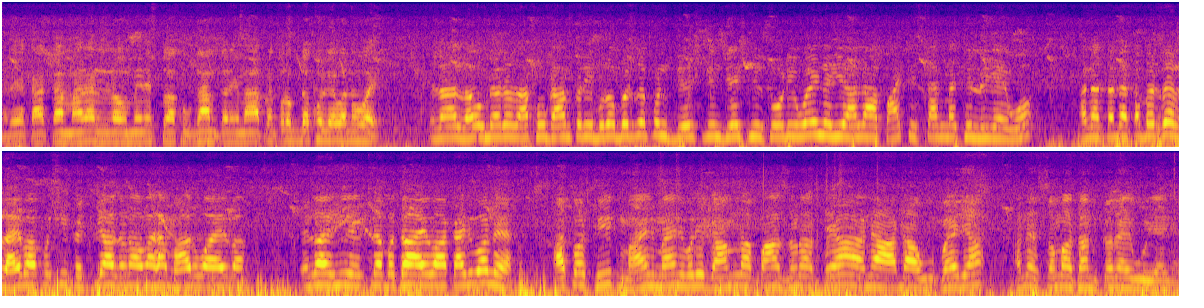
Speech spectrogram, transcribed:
અરે કાકા મારા લવ મેરેજ તો આખું ગામ કરે એમાં આપણે થોડોક ડખો લેવાનો હોય. એટલે આ લવ મેરેજ આખું ગામ કરી બરોબર છે પણ દેશની ને દેશની સોડી હોય ને એ હાલ આ પાકિસ્તાનમાંથી લઈ આવ્યો. અને તને ખબર છે લાવ્યા પછી કેટલા જણા આવ્યા મારવા આવ્યા? એટલે એ એટલા બધા આવ્યા કાઢવા ને આ તો ઠીક માઇન માઇન વળી ગામના પાંચ જણા થયા અને આડા ઊભા રહ્યા અને સમાધાન કરાવ્યું એને.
